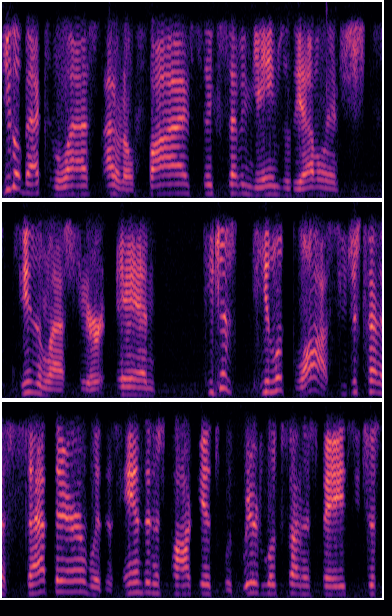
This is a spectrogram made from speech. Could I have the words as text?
you go back to the last, I don't know, five, six, seven games of the Avalanche season last year, and he just he looked lost. He just kind of sat there with his hands in his pockets, with weird looks on his face. He just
